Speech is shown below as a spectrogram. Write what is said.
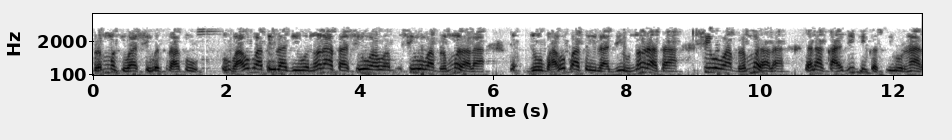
ब्रह्म किंवा शिवच राहतो. तो भाव पातळीला जीव न राहता शिव शिव वा ब्रह्म झाला. जो भाव पातळीला जीव न राहता शिव वा ब्रह्म झाला त्याला काळजीची कसली उरणार?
